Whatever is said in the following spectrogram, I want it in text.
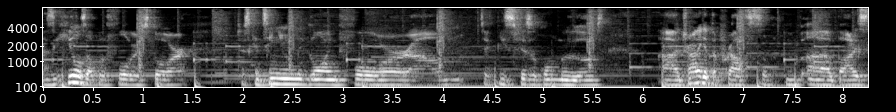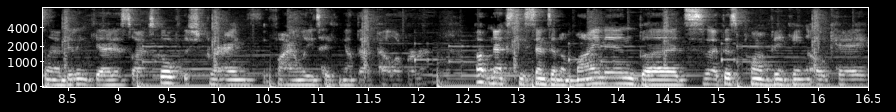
as it heals up with full restore, just continually going for um, these physical moves. Uh, trying to get the paralysis of uh, body slam, didn't get it, so I just go for the strength, finally taking out that Pelipper. Up next, he sends in a Minun, but at this point I'm thinking, okay,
